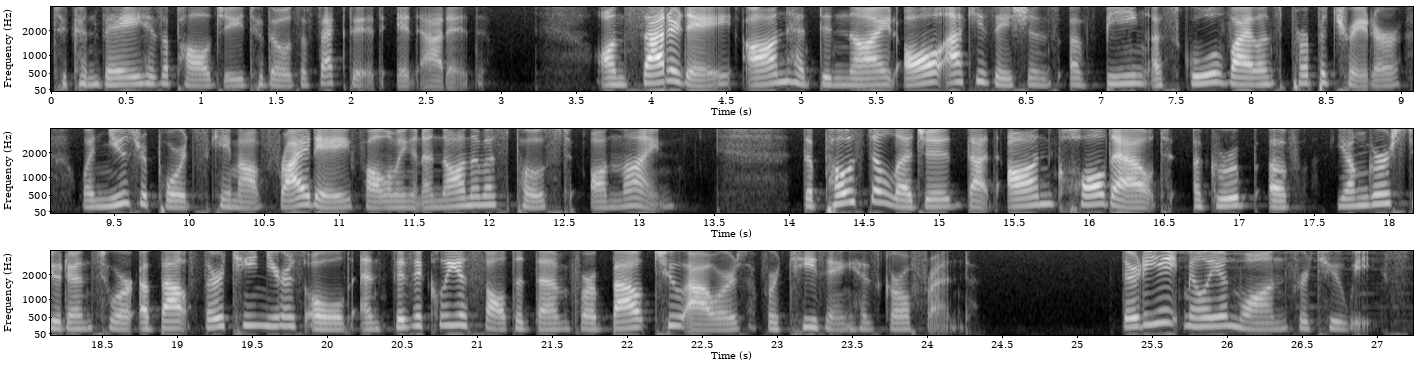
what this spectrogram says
to convey his apology to those affected, it added. On Saturday, Ahn had denied all accusations of being a school violence perpetrator when news reports came out Friday following an anonymous post online. The post alleged that Ahn called out a group of younger students who were about 13 years old and physically assaulted them for about two hours for teasing his girlfriend. 38 million won for two weeks.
